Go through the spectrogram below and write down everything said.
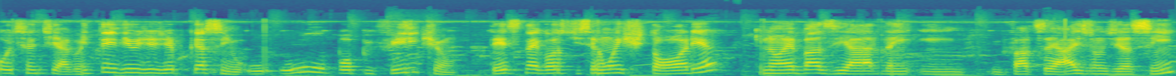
ô, ô, Santiago, eu entendi o GG porque assim, o, o Pulp Fiction tem esse negócio de ser uma história que não é baseada em, em- em fatos reais, vamos dizer assim.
